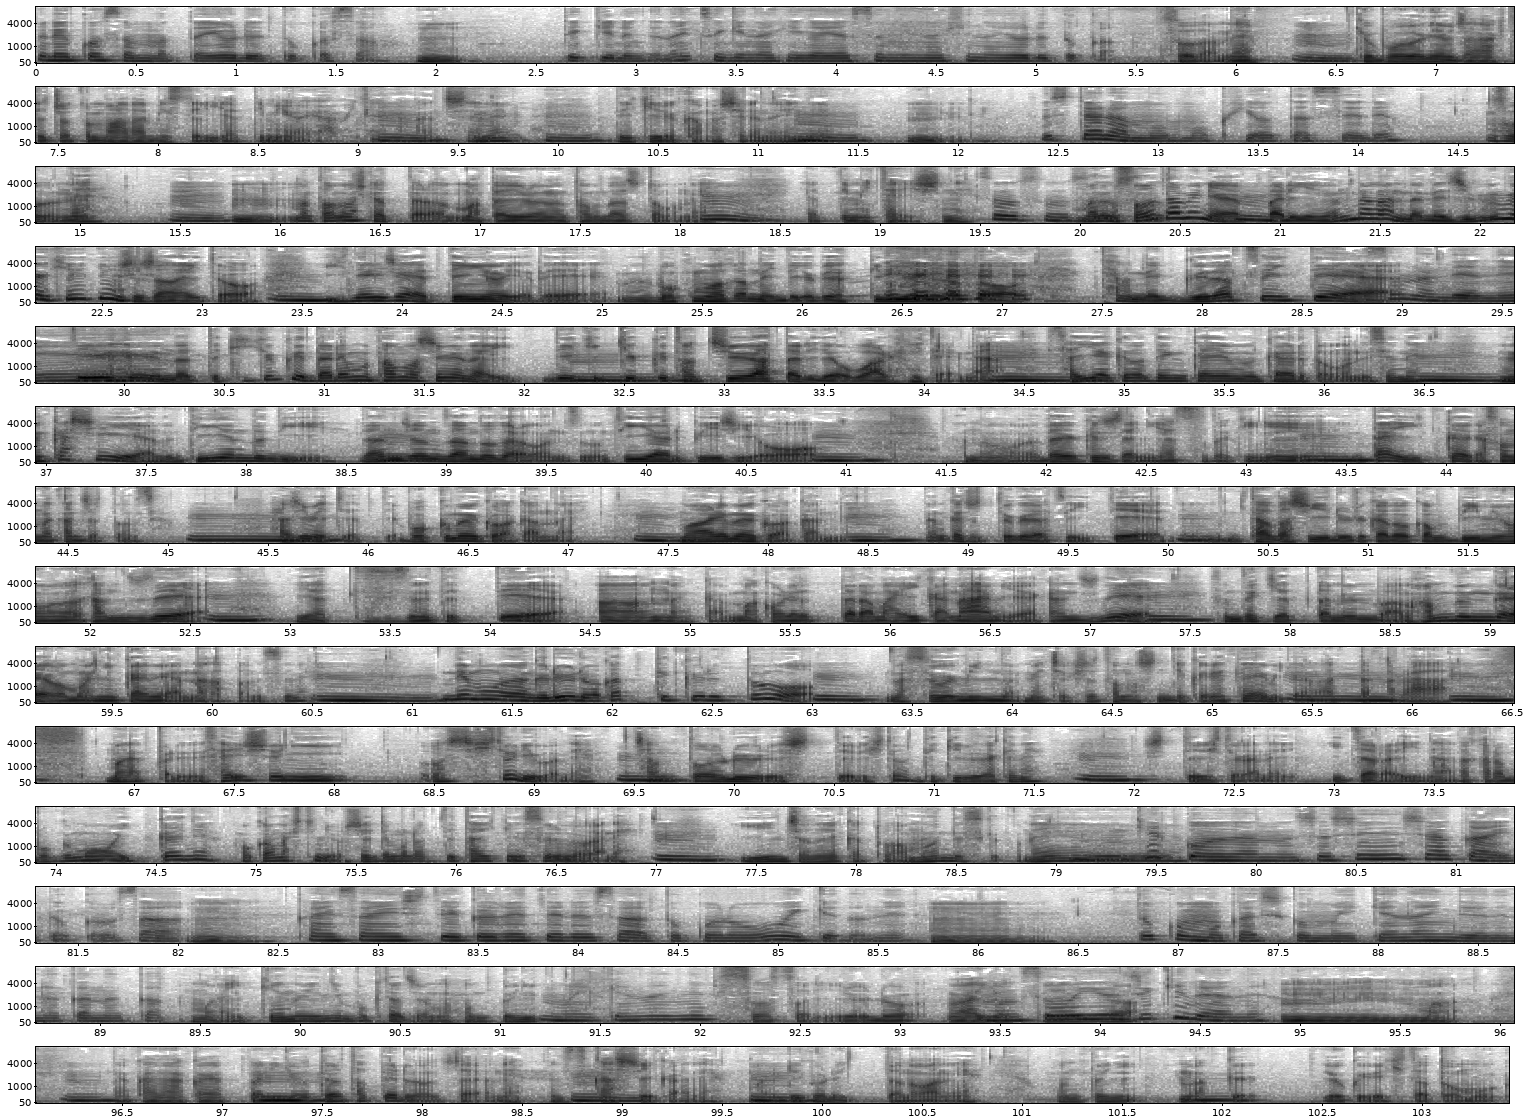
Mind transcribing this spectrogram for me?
それこそまた夜とかさうん。できるんじゃない？次の日が休みの日の夜とか。そうだね。うん。今日ボードゲームじゃなくてちょっとまだミステリーやってみようよみたいな感じでね、うんうんできるかもしれないね。うん。うん、そしたらもう目標達成だよ。そうだねうん。うん。まあ楽しかったらまたいろんな友達ともね、うん。やってみたいしね。そうそうまあでもそのためにはやっぱりなんだかんだね自分が経験者じゃないと、うん。いきなりじゃあやってみようよで僕も分かんないんだけどやってみようよだと 多分ねぐだついてそうなんだよね。っていう風になって結局誰も楽しめない。でうん。結局途中あたりで終わるみたいな、うん。最悪の展開を迎えると思うんですよね、うん。昔あの D&D ダンジョンズドラゴンズの TRPG を、うんあの大学時代にやってた時に、うん。第1回がそんな感じだったんですよ、うん。初めてやって僕もよく分かんない。うん。周りもよく分かんない、うん。なんかちょっとぐだついて、うん。正しいルールかどうかも微妙な感じでうん。やって進めてって、あーなんかまあこれだったらまあいいかなみたいな感じで、うん。その時やったメンバーの半分ぐらいはもう2回目やんなかったんですよね、うん。でもなんかルール分かってくると、すごいみんなめちゃくちゃ楽しんでくれてみたいなのあったから、うん。まあやっぱりね最初に一人はねうん。ちゃんとルール知ってる人、できるだけねうん。知ってる人がねいたらいいな。だから僕も一回ね他の人に教えてもらって体験するのがねうん。いいんじゃないかとは思うんですけどね、うん。結構あの初心者会とかをさうん。開催してくれてるさところ多いけどね。うん。どこもかしこも行けないんだよねなかなか。まあいけないね僕たちも本当に、もう行けないね。そうそういろいろまあ予もうそういう定が時期だよね。うんまあうん。なかなかやっぱり予定を立てるの自体はね、難しいからね、うん。まあ、リゴレ行ったのはね本当にうまくよくできたと思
